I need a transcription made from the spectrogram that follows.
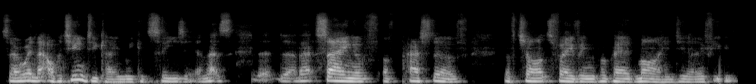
So when that opportunity came, we could seize it. And that's that, that saying of of Pasteur of, of chance favouring the prepared mind. You know, if you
